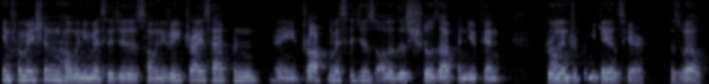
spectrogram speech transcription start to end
information, how many messages, how many retries happened, any dropped messages. All of this shows up, and you can drill into details here as well.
